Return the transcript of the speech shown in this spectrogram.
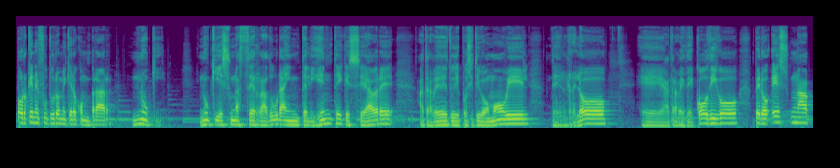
porque en el futuro me quiero comprar Nuki. Nuki es una cerradura inteligente que se abre a través de tu dispositivo móvil, del reloj, eh, a través de código, pero es una,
